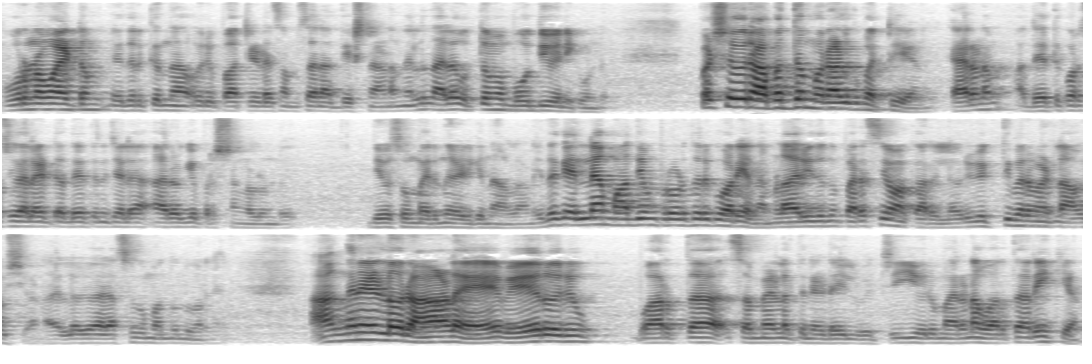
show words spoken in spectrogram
പൂർണമായിട്ടും എതിർക്കുന്ന ഒരു പാർട്ടിയുടെ സംസ്ഥാന അധ്യക്ഷനാണെന്നുള്ള നല്ല ഉത്തമ ബോധ്യം എനിക്കുണ്ട്. പക്ഷേ ഒരു അബദ്ധം ഒരാൾക്ക് പറ്റുകയാണ്. കാരണം അദ്ദേഹത്തെ കുറച്ചു കാലമായിട്ട് അദ്ദേഹത്തിന് ചില ആരോഗ്യ പ്രശ്നങ്ങളുണ്ട്. ദിവസവും മരുന്ന് കഴിക്കുന്ന ആളാണ്. ഇതൊക്കെ എല്ലാ മാധ്യമ പ്രവർത്തകർക്കും അറിയാം. നമ്മളാരും ഇതൊന്നും പരസ്യമാക്കാറില്ല. ഒരു വ്യക്തിപരമായിട്ടുള്ള ആവശ്യമാണ്. അതല്ല ഒരു അസുഖം വന്നു എന്ന് പറഞ്ഞാൽ. അങ്ങനെയുള്ള ഒരാളെ വേറൊരു വാർത്താ സമ്മേളനത്തിനിടയിൽ വെച്ച് ഈ ഒരു മരണ വാർത്ത അറിയിക്കുകയാണ്.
